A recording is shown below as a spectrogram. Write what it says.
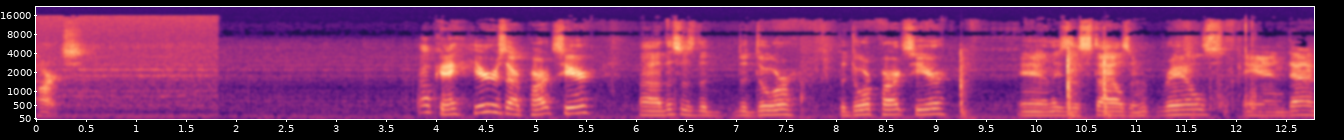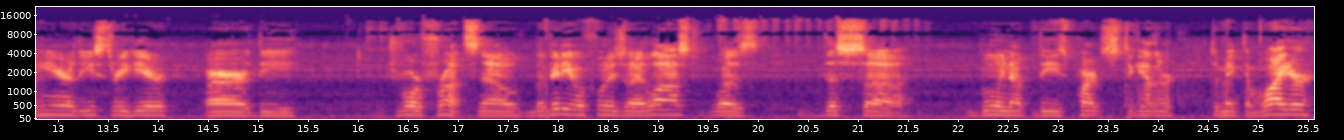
parts. Okay, here's our parts here. Uh, this is the, the door, the door parts here. And these are the stiles and rails. And down here, these three here are the drawer fronts. Now, the video footage that I lost was this uh, gluing up these parts together to make them wider.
